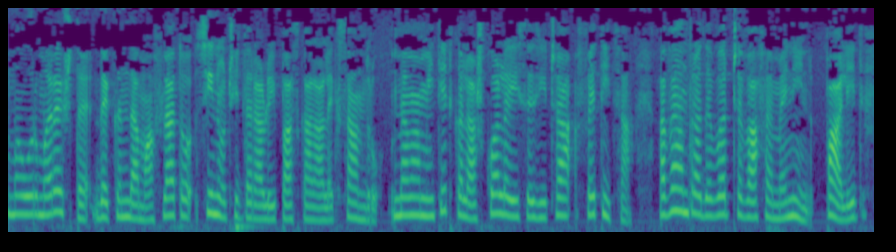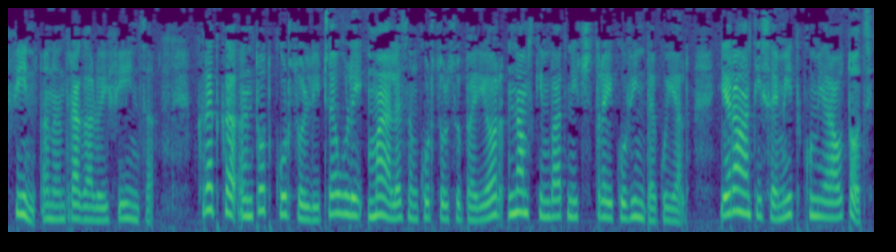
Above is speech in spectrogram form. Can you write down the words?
Mă urmărește, de când am aflat-o, sinuciderea lui Pascal Alexandru. Mi-am amintit că la școală îi se zicea fetița. Avea într-adevăr ceva feminin, palid, fin în întreaga lui ființă. Cred că în tot cursul liceului, mai ales în cursul superior, n-am schimbat nici trei cuvinte cu el. Era antisemit, cum erau toți,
